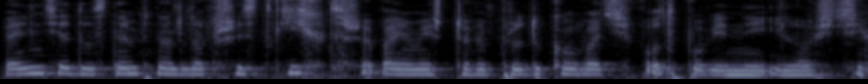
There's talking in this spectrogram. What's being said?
będzie dostępna dla wszystkich, trzeba ją jeszcze wyprodukować w odpowiedniej ilości.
